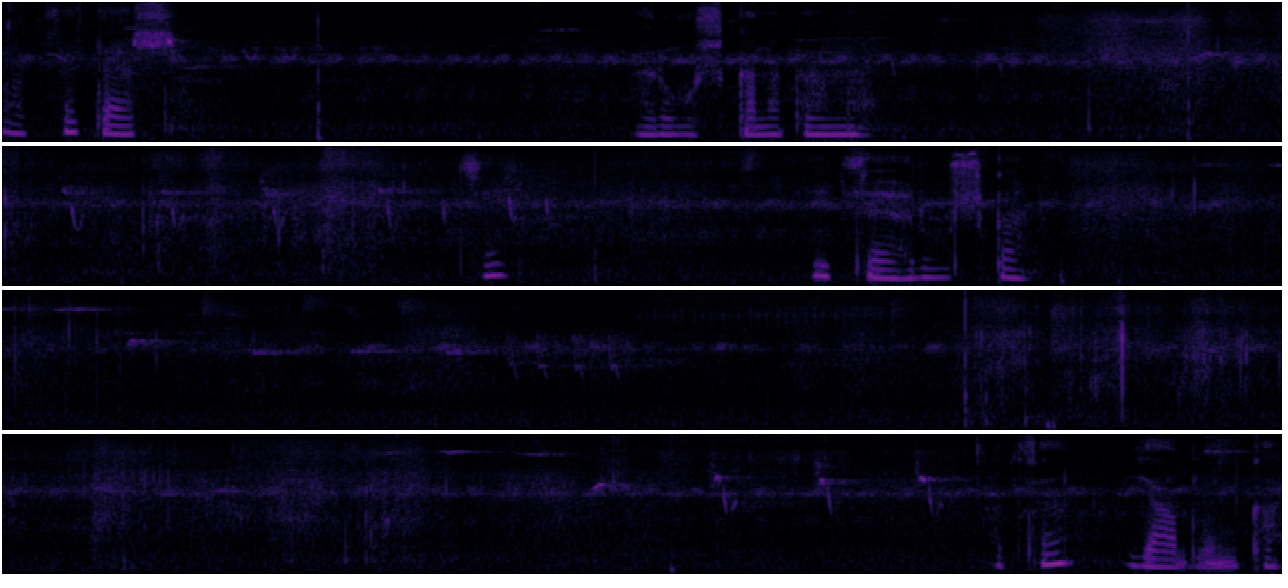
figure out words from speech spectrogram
Оце теж грушка, напевно. Це і це грушка. А це яблунька.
